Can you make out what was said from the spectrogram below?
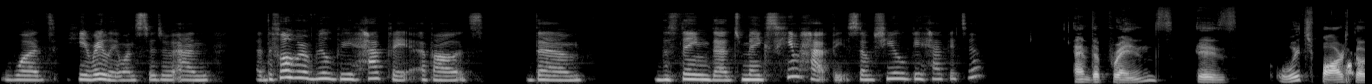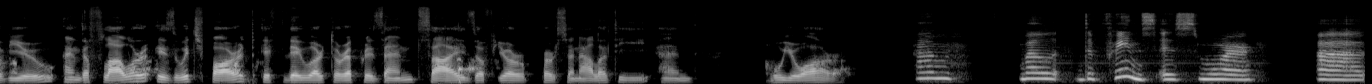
what he really wants to do, and uh, the flower will be happy about the the thing that makes him happy. So she'll be happy too. And the prince is which part of you, and the flower is which part if they were to represent size of your personality and who you are? Um, well, the prince is more uh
